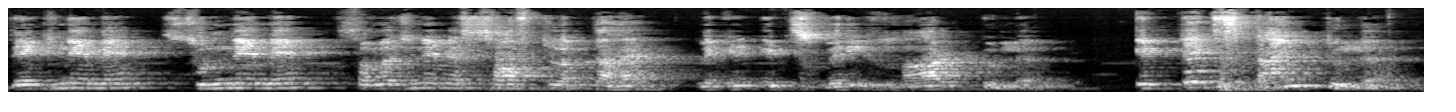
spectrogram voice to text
देखने में, सुनने में, समझने में सॉफ्ट लगता है, लेकिन it's very hard to learn it takes time to learn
